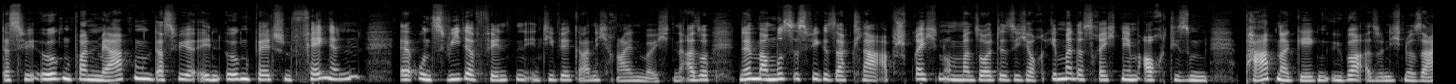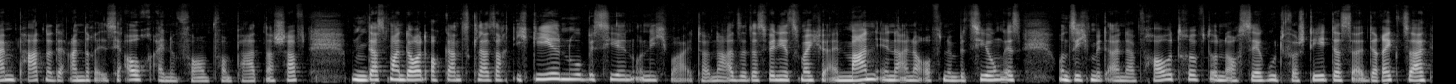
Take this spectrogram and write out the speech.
dass wir irgendwann merken, dass wir in irgendwelchen Fängen äh, uns wiederfinden, in die wir gar nicht rein möchten. Also ne, man muss es, wie gesagt, klar absprechen und man sollte sich auch immer das Recht nehmen, auch diesem Partner gegenüber, also nicht nur seinem Partner, der andere ist ja auch eine Form von Partnerschaft, dass man dort auch ganz klar sagt, ich gehe nur bis hierhin und nicht weiter. Ne? Also, dass wenn jetzt zum Beispiel ein Mann in einer offenen Beziehung ist und sich mit einer Frau trifft und auch sehr gut versteht, dass er direkt sagt,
